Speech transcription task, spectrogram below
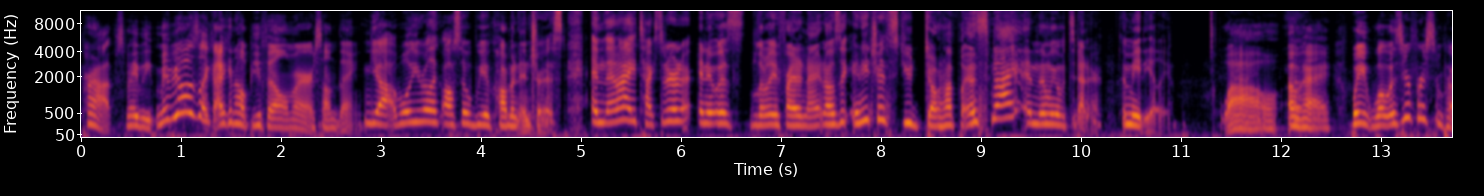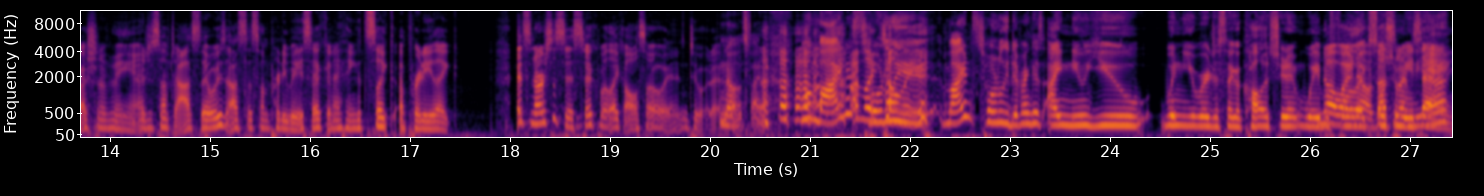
Perhaps, maybe, maybe I was like, I can help you film or something. Yeah, well, you were like, also, we have common interest. And then I texted her, and it was literally a Friday night. And I was like, any chance you don't have plans tonight? And then we went to dinner immediately. Wow. Okay. Wait, what was your first impression of me? I just have to ask. They always ask this on Pretty Basic, and I think it's like a pretty like, it's narcissistic, but like also intuitive. No, it's fine. Well, mine is like, totally, mine's totally different because I knew you when you were just like a college student way No, before I like That's social media.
